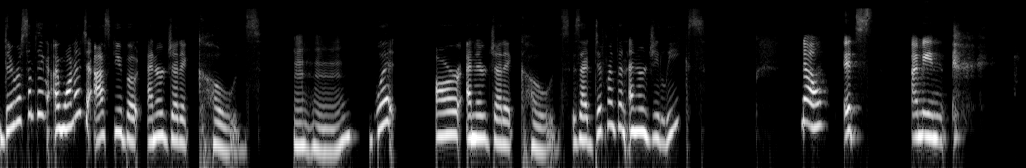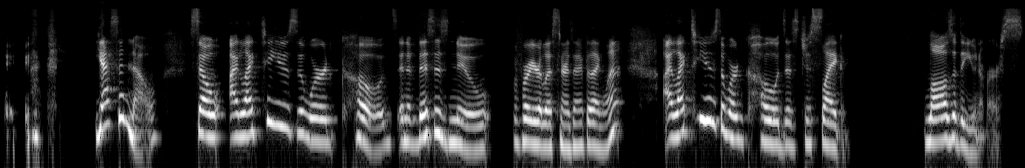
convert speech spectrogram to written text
There was something I wanted to ask you about energetic codes. hmm What are energetic codes? Is that different than energy leaks? No, it's, I mean, yes and no. So I like to use the word codes. And if this is new for your listeners, and I'd be like, what? I like to use the word codes as just like laws of the universe,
